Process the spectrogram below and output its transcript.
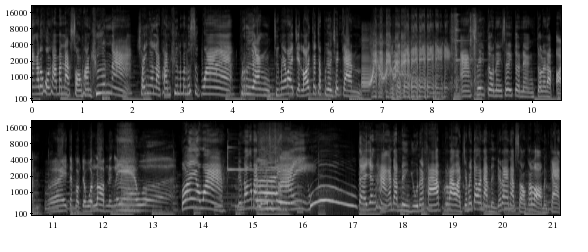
งอะทุกคนครับ มันหลัก 2,000 ขึ้นน่ะ ใช้เงินหลักพันขึ้นแล้วมันรู้สึกว่าเปลือง ถึงแม้ว่า 700 ก็จะเปลืองเช่นกัน อะซื้ออีกตัวหนึ่งซื้ออีกตัวหนึ่งตัวระดับอ่อน เฮ้ยจะกบจะวนรอบหนึ่งแล้วเออเฮ้ยเอาว่ะเดี๋ยวน้องก็มาถึงคนสุดท้ายวู้แต่ยังห่างอันดับหนึ่งอยู่นะครับ เราอาจจะไม่ต้องอันดับหนึ่งก็ได้อันดับสองก็หล่อเหมือนกัน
